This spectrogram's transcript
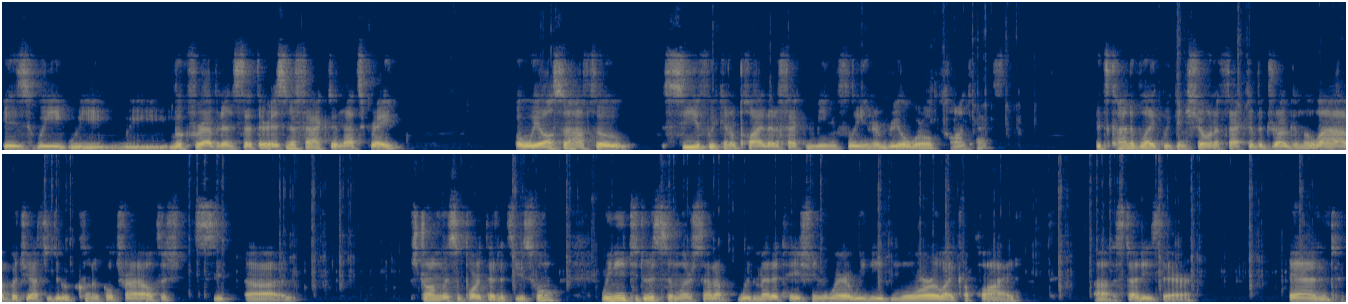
is we we we look for evidence that there is an effect, and that's great. But we also have to see if we can apply that effect meaningfully in a real world context. It's kind of like we can show an effect of a drug in the lab, but you have to do a clinical trial to see, uh, strongly support that it's useful. We need to do a similar setup with meditation where we need more like applied uh, studies there. And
